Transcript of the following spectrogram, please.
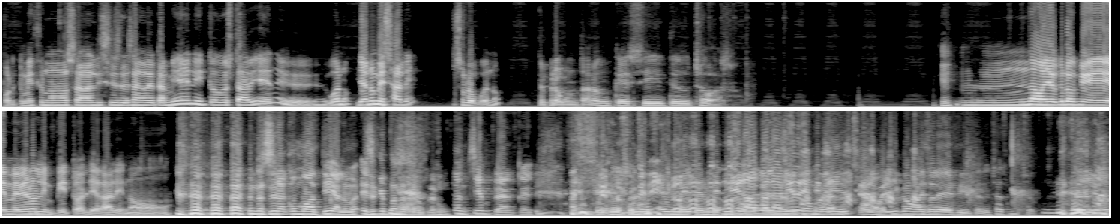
porque me hizo unos análisis de sangre también y todo está bien. Y bueno, ya no me sale, eso es lo bueno. Te preguntaron que si te duchabas. Mm, No, yo creo que me vieron limpito al llegar y no. no será como a ti, a lo- eso que pasa, te lo preguntan siempre, Ángel. Sí, no el, médico, médico me suele decir, ¿te duchas mucho? Y yo,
